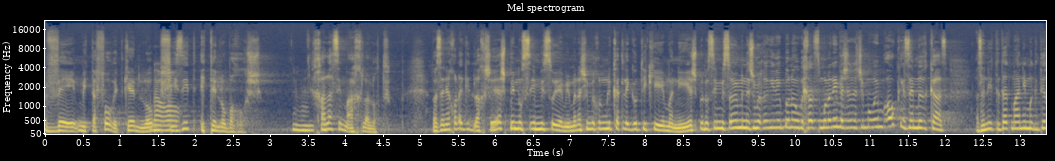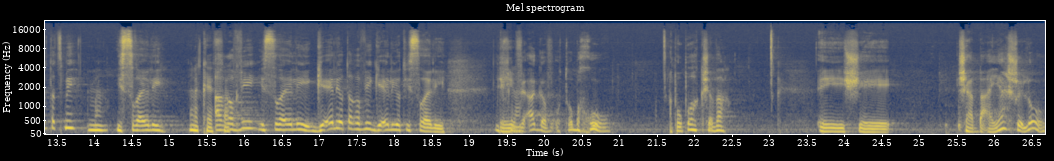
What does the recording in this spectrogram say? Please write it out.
ומטאפורית, כן, לא ברור. פיזית, אתן לו בראש. חלאס עם ההכללות. ואז אני יכול להגיד לך שיש בנושאים מסוימים, אנשים יכולים לקטלג אותי כימני, יש בנושאים מסוימים אנשים יכולים להגיד, בוא'נה, הוא בכלל שמאלני, ויש אנשים אומרים, אוקיי, זה מרכז. אז אני, את יודעת מה אני מגדיר את עצמי? מה? ישראלי. על הכיפאק. ערבי, ישראלי, גאה להיות ערבי, גאה להיות ישראלי. נפלא. אה, ואגב, אותו בחור, אפרופו הקשבה, אה, ש... שהבעיה שלו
